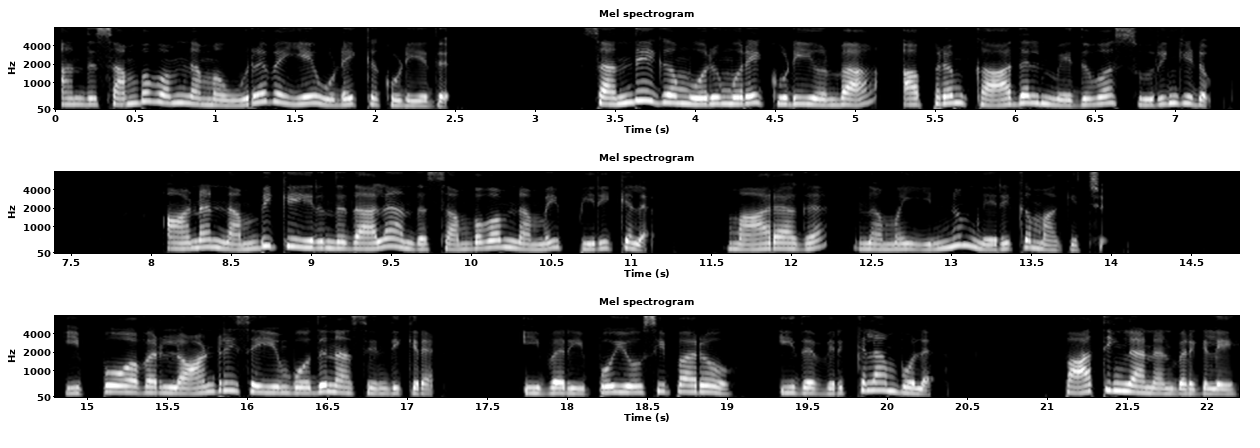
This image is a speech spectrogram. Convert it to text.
அந்த சம்பவம் நம்ம உறவையே உடைக்கக்கூடியது. சந்தேகம் ஒருமுறை குடியொன்பா அப்புறம் காதல் மெதுவா சுருங்கிடும். ஆனா நம்பிக்கை இருந்ததால அந்த சம்பவம் நம்மை பிரிக்கல. மாறாக நம்மை இன்னும் நெருக்கமாக்கிச்சு. இப்போ அவர் லாண்ட்ரி செய்யும்போது நான் சிந்திக்கிறேன். இவர் இப்போ யோசிப்பாரோ? இத விற்கலாம் போல. பாத்தீங்களா நண்பர்களே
